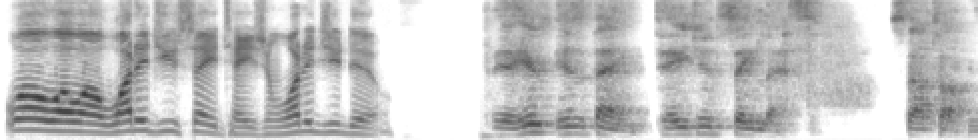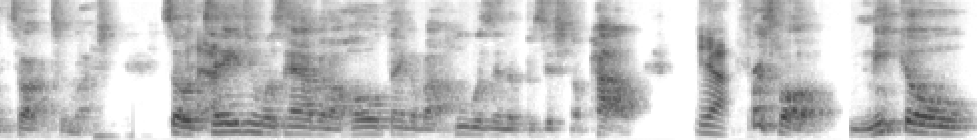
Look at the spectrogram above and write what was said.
whoa, whoa, whoa, what did you say, Tajian? What did you do? Yeah, here's, here's the thing. Tajian, say less. Stop talking. You're talking too much. So yeah. Tajian was having a whole thing about who was in the position of power. Yeah. First of all, Nico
